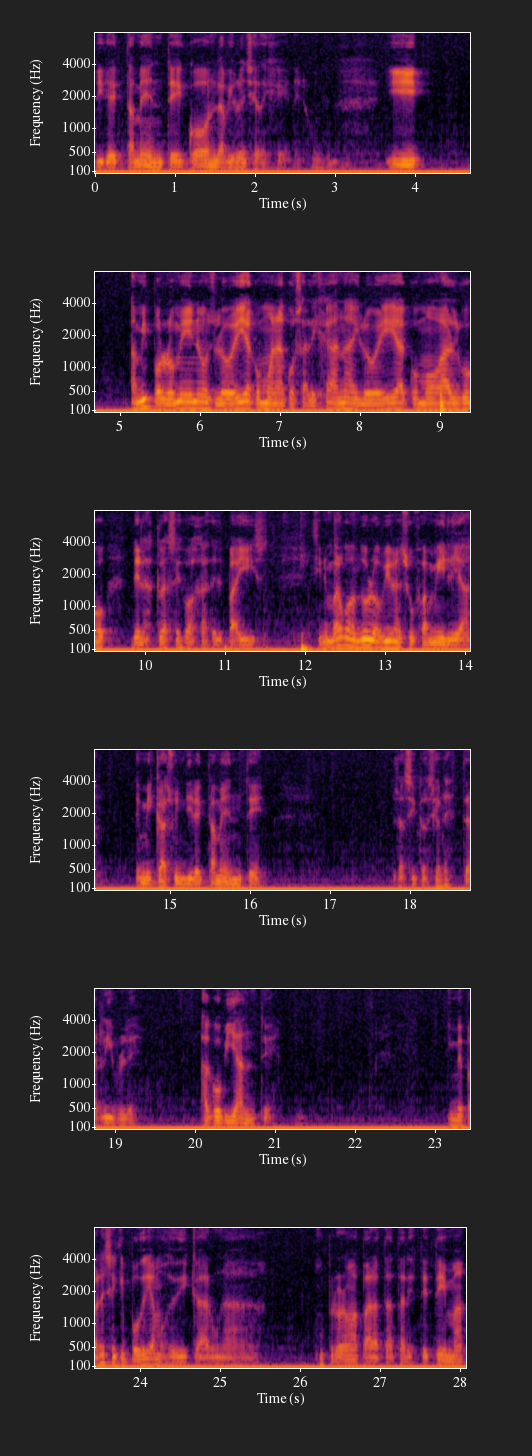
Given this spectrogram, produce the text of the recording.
directamente con la violencia de género. Y a mí por lo menos lo veía como una cosa lejana y lo veía como algo de las clases bajas del país. Sin embargo, cuando uno lo vive en su familia, en mi caso indirectamente, la situación es terrible, agobiante. Y me parece que podríamos dedicar una, un programa para tratar este tema.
